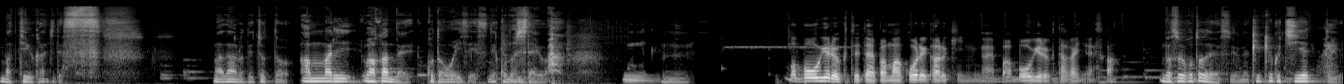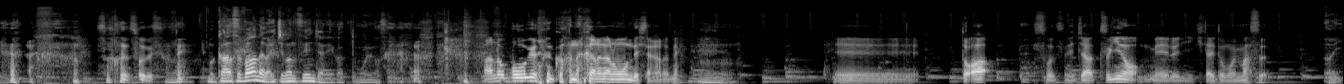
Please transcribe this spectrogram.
まあ、っていう感じです。まあ、なので、ちょっと、あんまりわかんないこと多いですね、この時代は。うん。うん。まあ、防御力って言ったらやっぱマコーレカルキンがやっぱ防御力高いんじゃないですか？まあ、そういうことですよね。結局、知恵っていうね。そう、そうですよね。うんまあガースバーナーが一番強いんじゃないかって思いますけど。あの防御力はなかなかのもんでしたからね。うん。えーっと、あ、そうですね。じゃあ次のメールに行きたいと思います。はい。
